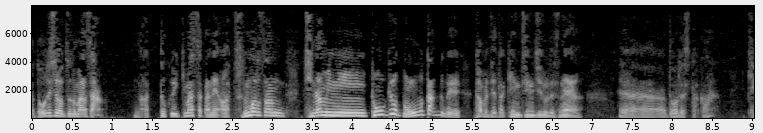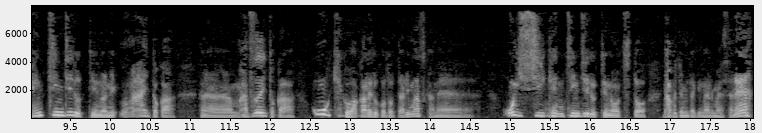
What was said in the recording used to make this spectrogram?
ー、どうでしょう、鶴丸さん？納得いきましたかね？あ、鶴丸さん、ちなみに東京都大田区で食べてたけんちん汁ですね。えー、どうでしたか？けんちん汁っていうのにうまいとか、えー、まずいとか、大きく分かれることってありますかね？美味しいけんちん汁っていうのをちょっと食べてみたくなりましたね。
